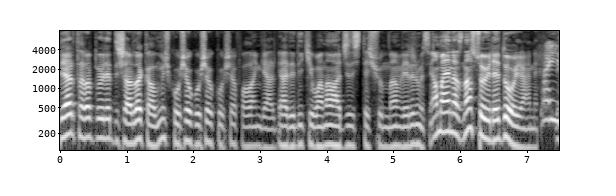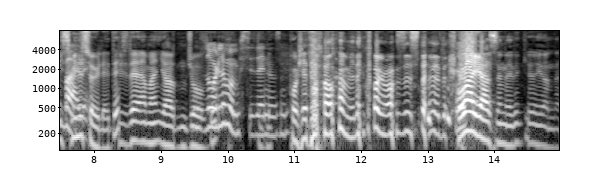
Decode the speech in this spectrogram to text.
Diğer taraf böyle dışarıda kalmış koşa koşa koşa falan geldi. Ya dedi ki bana acil işte şundan verir misin? Ama en azından söyledi o yani. Ay İsmini bari. söyledi. Biz de hemen yardımcı olduk. Zorlamamış sizi en azından. Poşete falan bile koymamızı istemedi. Kolay gelsin dedik. Gönder.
